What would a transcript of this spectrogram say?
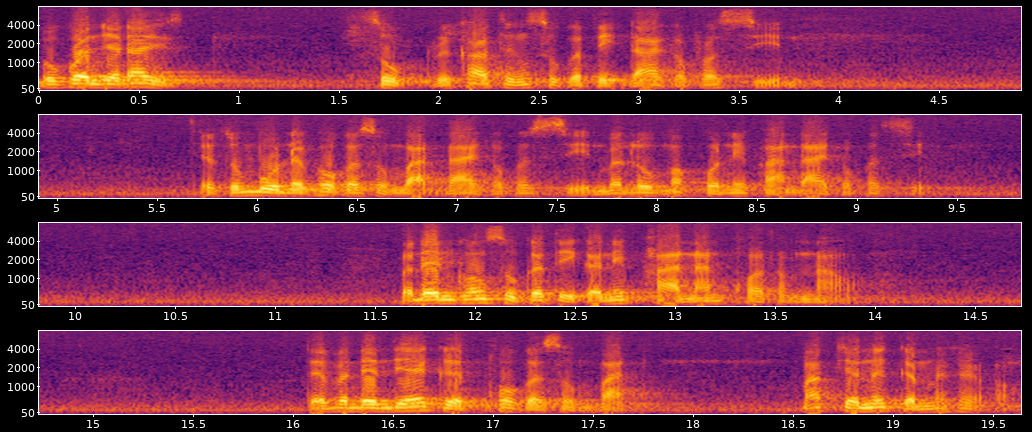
บุคคลจะได้ สุขหรือเข้าถึงสุคติได้ก็เพราะศีล จะสมบูรณ์ในพวกสมบัติได้ก็เพราะศีลบรรลุมรรคผลนิพพานได้ก็เพราะศีลประเด็นของสุคติกับนิพพานนั้นพอทำเนาแต่ประเด็นที่ให้เกิดโภกสมบัติ มักจะนึกกันไม่ค่อยออก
